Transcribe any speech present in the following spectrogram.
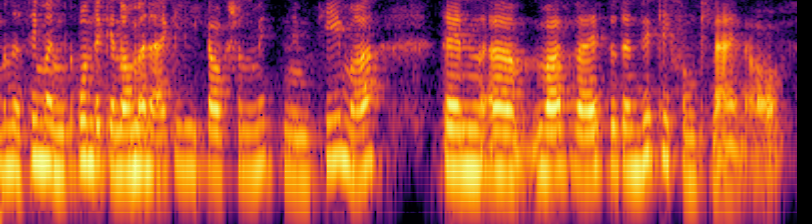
Und da sind wir im Grunde genommen eigentlich auch schon mitten im Thema. Denn äh, was weißt du denn wirklich von klein auf?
